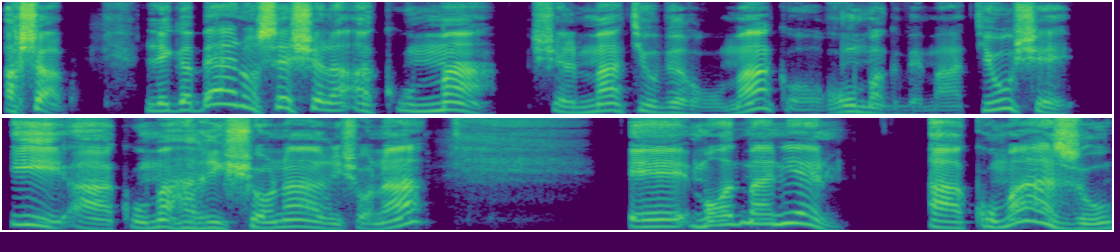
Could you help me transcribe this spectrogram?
עכשיו, לגבי הנושא של העקומה של מתיו ורומק, או רומק ומתיו, שהיא העקומה הראשונה הראשונה, אה, מאוד מעניין. העקומה הזו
